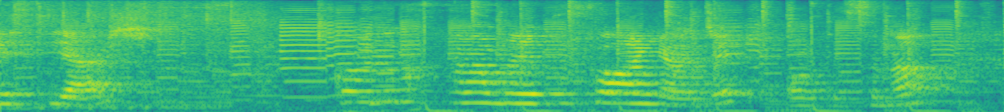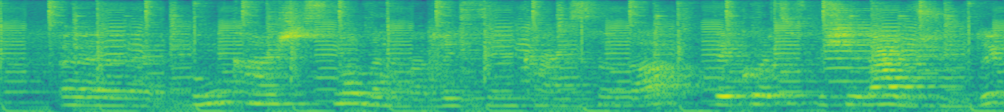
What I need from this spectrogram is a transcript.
vestiyer koyduk. Hemen buraya puf falan gelecek ortasına. E, bunun karşısına da hemen vestiyerin karşısına da dekoratif bir şeyler düşündük.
